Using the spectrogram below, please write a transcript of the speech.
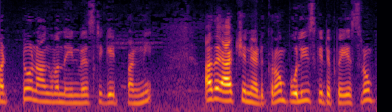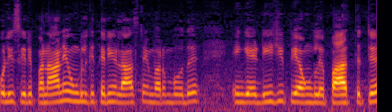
மட்டும் நாங்கள் வந்து இன்வெஸ்டிகேட் பண்ணி அதை ஆக்ஷன் எடுக்கிறோம். போலீஸ் கிட்ட பேசுகிறோம் போலீஸ் கிட்ட இப்போ நானே உங்களுக்கு தெரியும் லாஸ்ட் டைம் வரும்போது இங்கே டிஜிபி அவங்கள பார்த்துட்டு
